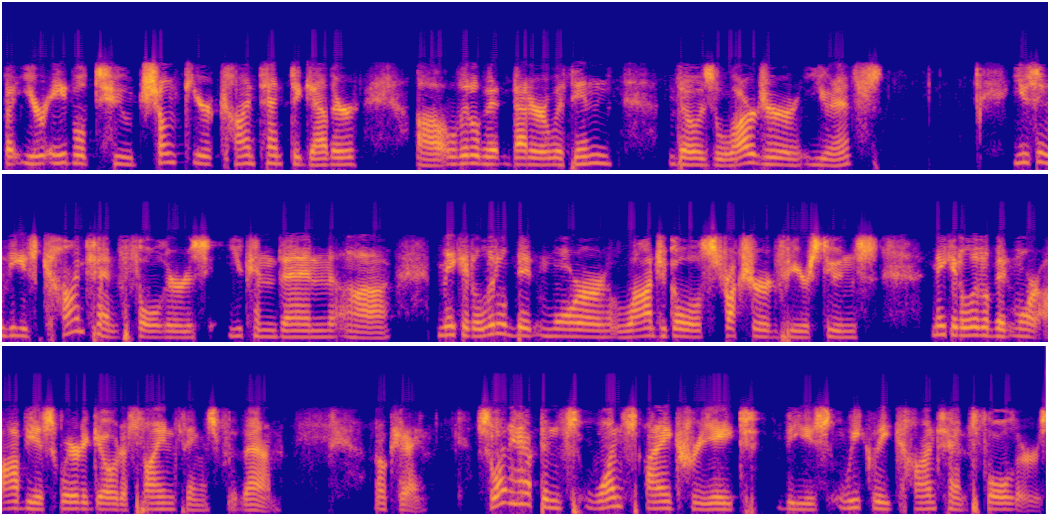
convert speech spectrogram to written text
but you're able to chunk your content together uh, a little bit better within those larger units, using these content folders, you can then uh, make it a little bit more logical, structured for your students, make it a little bit more obvious where to go to find things for them. Okay, so what happens once I create these weekly content folders?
